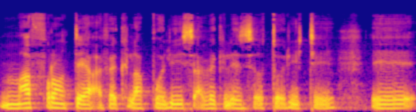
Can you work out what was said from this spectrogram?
m'affronter avec la police, avec les autorités et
